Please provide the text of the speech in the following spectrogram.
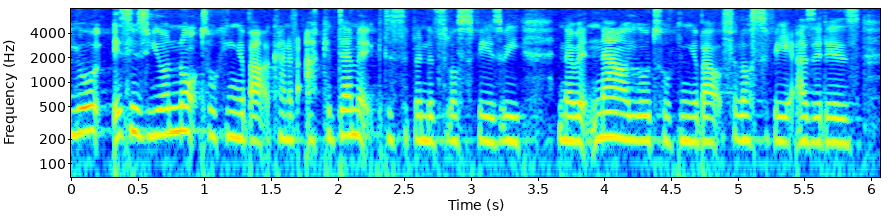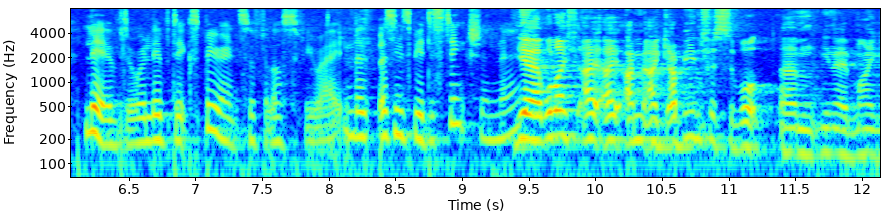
it seems you're not talking about kind of academic discipline of philosophy as we know it now. You're talking about philosophy as it is lived, or a lived experience of philosophy, right? And there, there seems to be a distinction there. Yeah, well, I, I, I, I'd be interested what um, you know my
